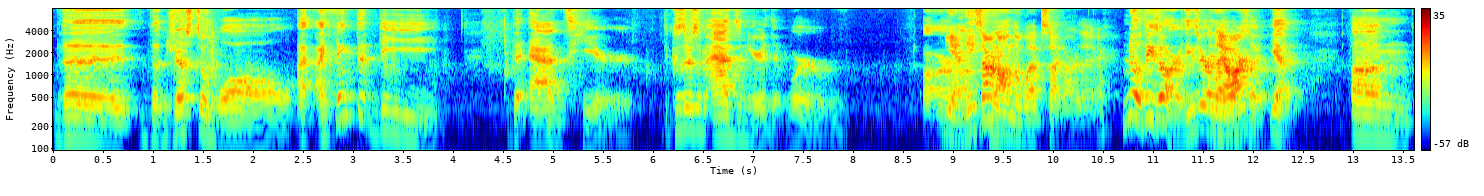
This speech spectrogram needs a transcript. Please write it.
the the just a wall. I, I think that the the ads here because there's some ads in here that were are, yeah, are these aren't on the website, are they? no, these are. These are on They the are? website. Yeah. Um,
